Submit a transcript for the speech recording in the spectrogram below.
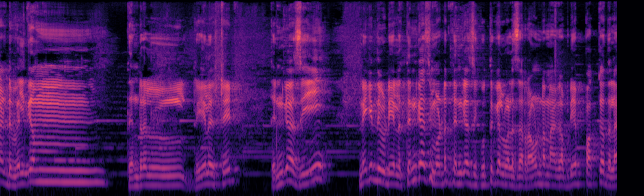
and welcome Thendral real estate Tenkasi. இன்றைக்கி இந்த வீடியோவில் தென்காசி மட்டும் தென்காசி குத்துக்கல் வளசர் ரவுண்டாக நாங்கள் அப்படியே பக்கத்தில்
